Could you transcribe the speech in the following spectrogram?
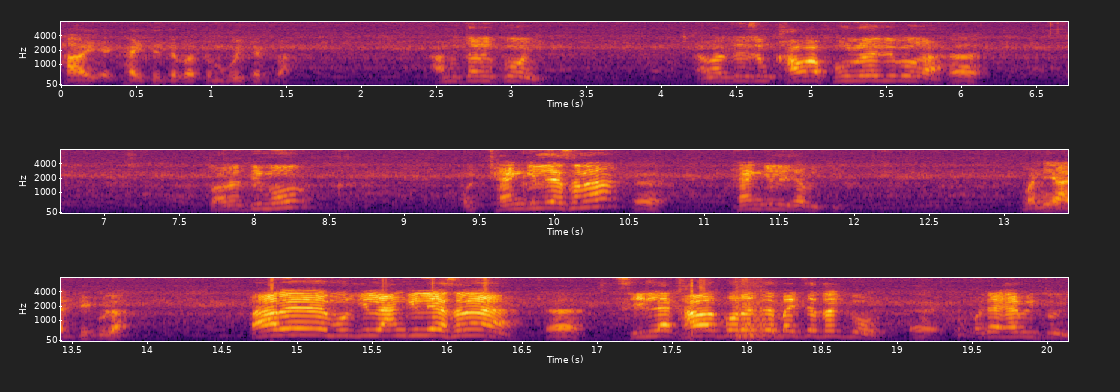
খাই খাইতে দেবা তুমি বই থাকবা। আমি তোরে কই? আমার যেসব খাওয়া ফুল হয়ে যাব গা। হ্যাঁ। তোরে দিমু ওই ঠ্যাঙ্গিলি আছে না? হ্যাঁ। ঠ্যাঙ্গিলি খাবি তুই। মানে আড্ডিগুলা। আরে মুরগি লাঙ্গিলি আছে না? হ্যাঁ। সিল্লা খাওয়ার পরে যে বাইচা থাকব হ্যাঁ। ওটা খাবি তুই।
